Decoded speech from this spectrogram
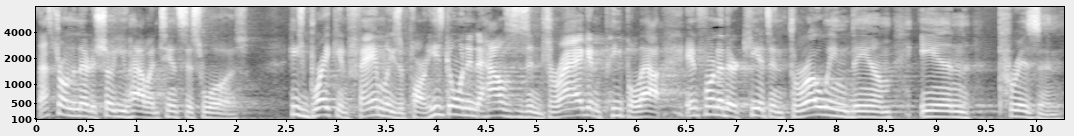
That's thrown in there to show you how intense this was. He's breaking families apart. He's going into houses and dragging people out in front of their kids and throwing them in prison.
